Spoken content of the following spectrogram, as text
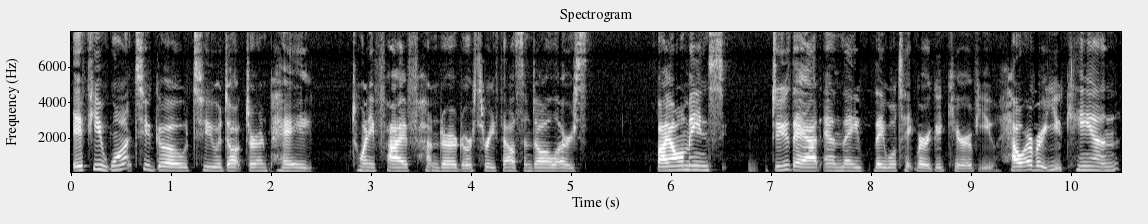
if you want to go to a doctor and pay 2,500 or $3,000, by all means, do that and they, they will take very good care of you. However, you can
